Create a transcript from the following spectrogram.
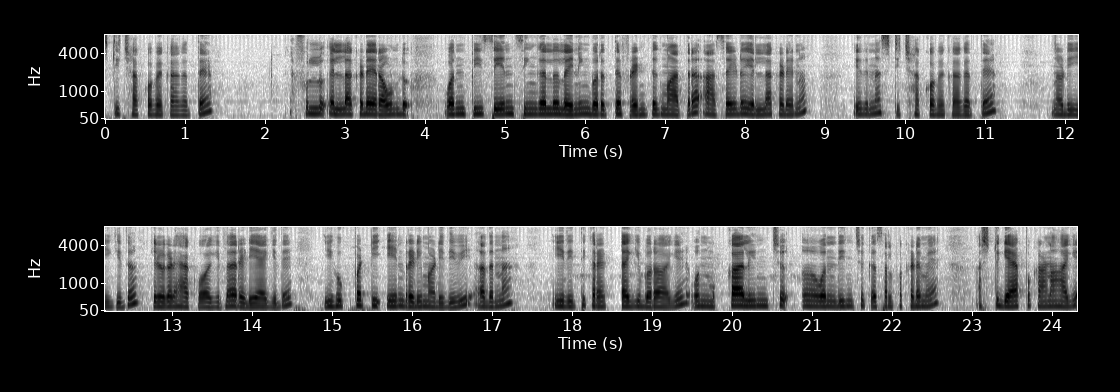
ಸ್ಟಿಚ್ ಹಾಕ್ಕೋಬೇಕಾಗತ್ತೆ. ಫುಲ್ಲು ಎಲ್ಲ ಕಡೆ ರೌಂಡು ಒಂದು ಪೀಸ್ ಏನು ಸಿಂಗಲ್ ಲೈನಿಂಗ್ ಬರುತ್ತೆ ಫ್ರಂಟಿಗೆ ಮಾತ್ರ, ಆ ಸೈಡು ಎಲ್ಲ ಕಡೆನೂ ಇದನ್ನು ಸ್ಟಿಚ್ ಹಾಕ್ಕೋಬೇಕಾಗತ್ತೆ. ನೋಡಿ ಈಗಿದು, ಕೆಳಗಡೆ ಹಾಕುವಾಗಿಲ್ಲ ರೆಡಿಯಾಗಿದೆ ಈ ಹುಕ್ ಪಟ್ಟಿ ಏನು ರೆಡಿ ಮಾಡಿದ್ದೀವಿ ಅದನ್ನು ಈ ರೀತಿ ಕರೆಕ್ಟಾಗಿ ಬರೋ ಹಾಗೆ ಒಂದು ಮುಕ್ಕಾಲು ಇಂಚು ಒಂದು ಇಂಚಕ್ಕೆ ಸ್ವಲ್ಪ ಕಡಿಮೆ ಅಷ್ಟು ಗ್ಯಾಪ್ ಕಾಣೋ ಹಾಗೆ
